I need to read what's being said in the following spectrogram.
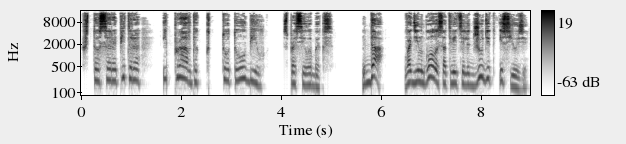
что сэра Питера и правда кто-то убил?» — спросила Бэкс. «Да!» В один голос ответили Джудит и Сьюзи.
